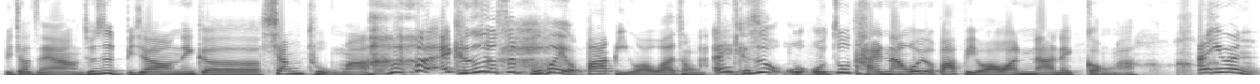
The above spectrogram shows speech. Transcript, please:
比较怎样？就是比较那个乡土吗？哎、可是就是不会有芭比娃娃这种哎、西。可是我我住台南，我有芭比娃娃，你哪来供啊？啊，因为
